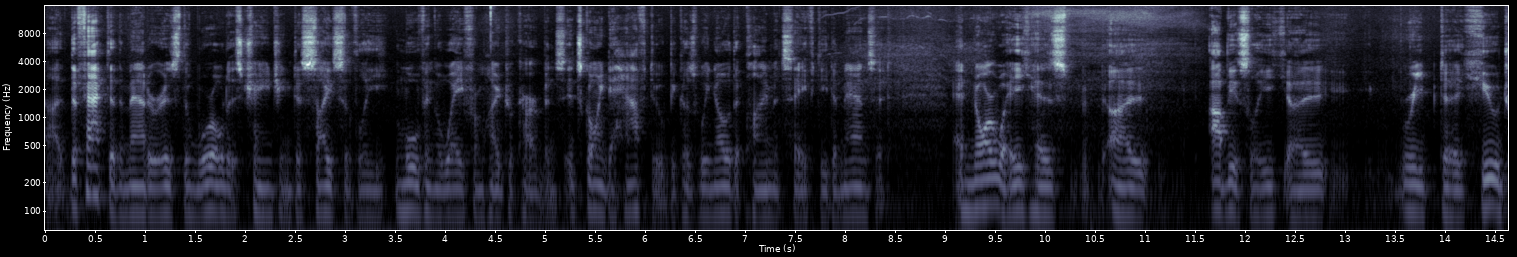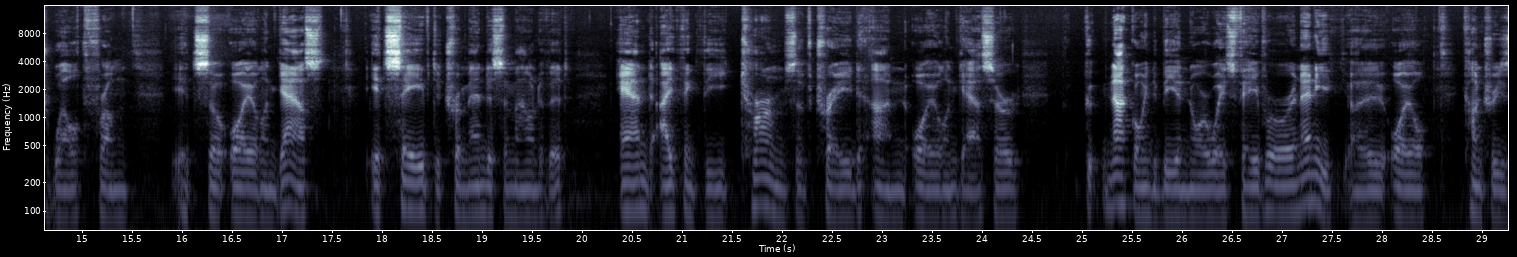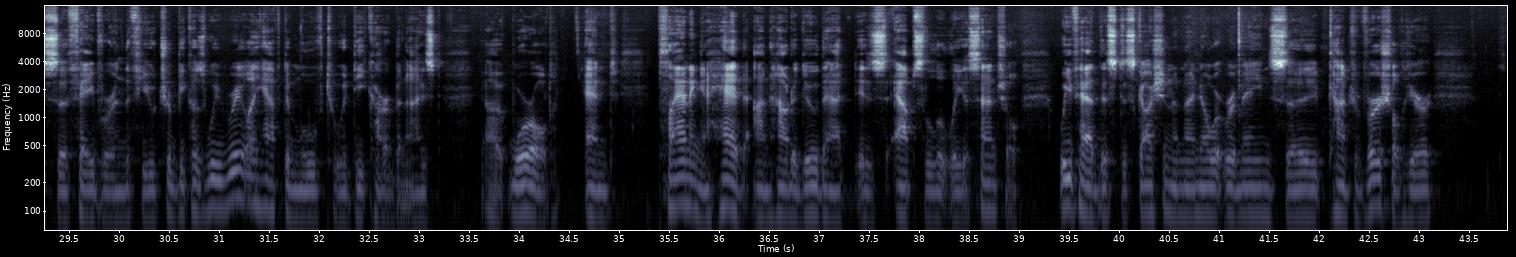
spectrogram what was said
Uh, the fact of the matter is, the world is changing decisively, moving away from hydrocarbons. It's going to have to because we know that climate safety demands it. And Norway has uh, obviously uh, reaped a huge wealth from its uh, oil and gas. It saved a tremendous amount of it. And I think the terms of trade on oil and gas are not going to be in Norway's favor or in any uh, oil country's uh, favor in the future because we really have to move to a decarbonized uh, world. And planning ahead on how to do that is absolutely essential. We've had this discussion, and I know it remains uh, controversial here.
